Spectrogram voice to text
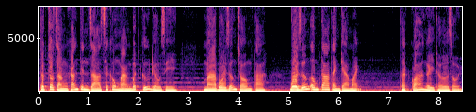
Thực cho rằng kháng thiên giả sẽ không màng bất cứ điều gì, Mà bồi dưỡng cho ông ta, Bồi dưỡng ông ta thành kẻ mạnh. Thật quá ngây thơ rồi.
